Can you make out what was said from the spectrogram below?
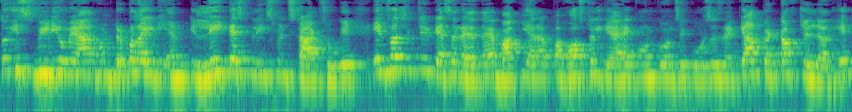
तो इस वीडियो में यार हम ट्रिपल आईटीएम के लेटेस्ट प्लेसमेंट स्टार्ट हो गए। इंफ्रास्ट्रक्चर कैसे रहता है? बाकी यार आपका हॉस्टल क्या है? कौन कौन से कोर्सेज है? क्या कट ऑफ़ चल जाती है?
